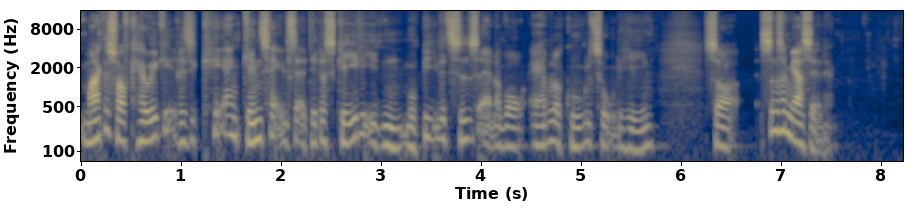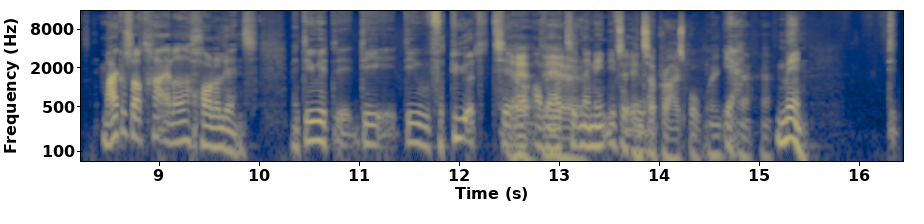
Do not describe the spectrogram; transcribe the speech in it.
Microsoft kan jo ikke risikere en gentagelse af det, der skete i den mobile tidsalder, hvor Apple og Google tog det hele. Så sådan som jeg ser det, Microsoft har allerede HoloLens, men det er jo, et, det, det er jo for dyrt til ja, at, at være til den almindelige forbruger. Til enterprise-brug, ikke? Ja, ja, ja. men det,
